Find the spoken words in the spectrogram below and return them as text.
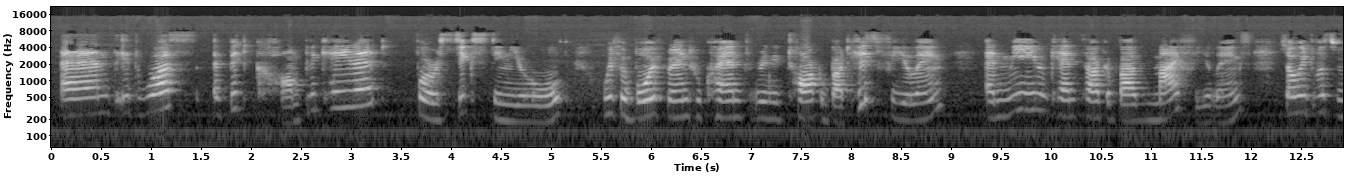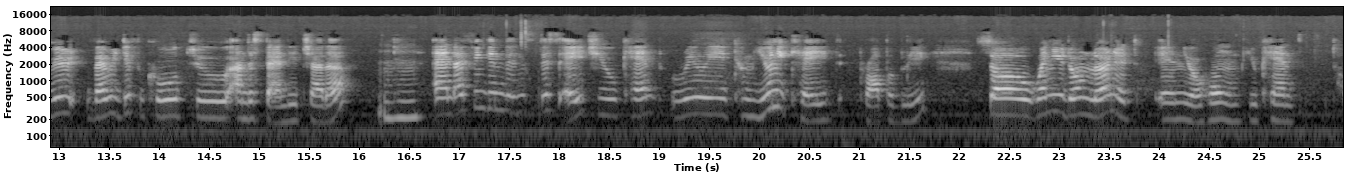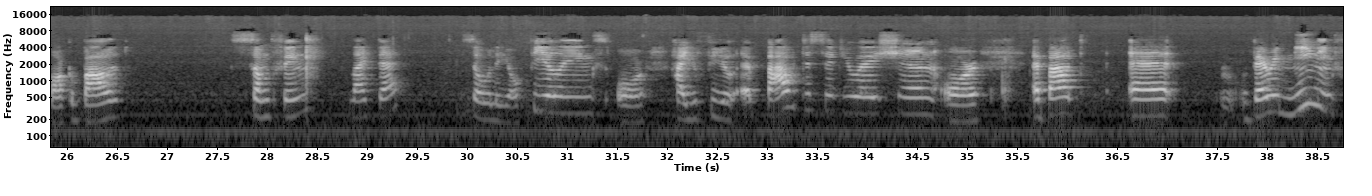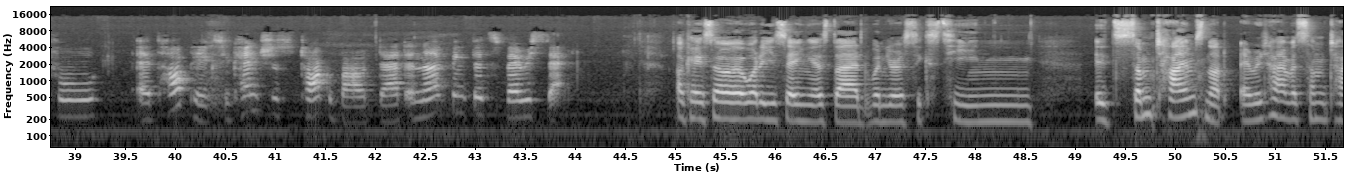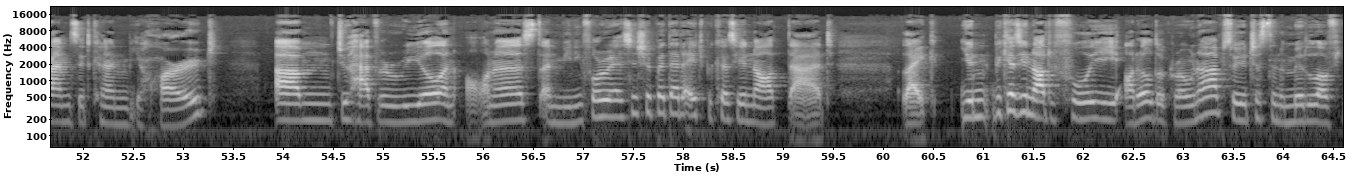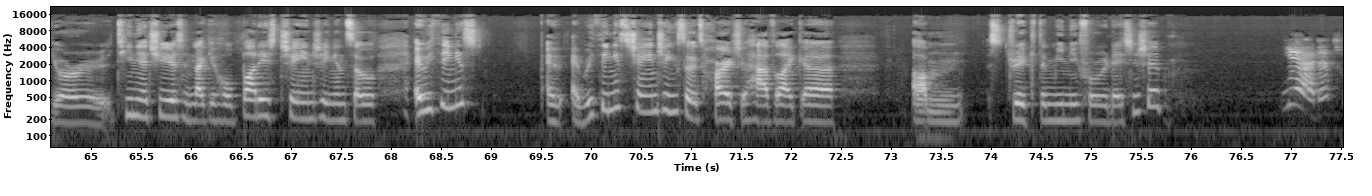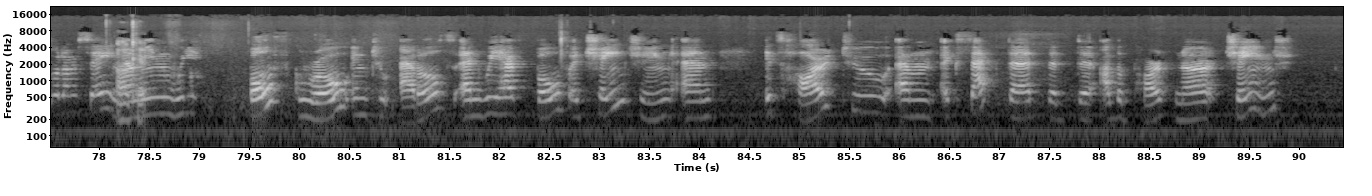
And it was a bit complicated for a 16 year old with a boyfriend who can't really talk about his feeling and me who can't talk about my feelings. So it was very, very difficult to understand each other. Mm-hmm. And I think in this, this age you can't really communicate properly. So when you don't learn it in your home, you can't talk about something like that. Solely your feelings or how you feel about the situation or about very meaningful uh, topics. You can't just talk about that. And I think that's very sad. Okay, so what are you saying is that when you're 16, it's sometimes, not every time, but sometimes it can be hard um, to have a real and honest and meaningful relationship at that age because you're not that, like, you because you're not fully adult or grown up, so you're just in the middle of your teenage years and like your whole body's changing, and so everything is everything is changing, so it's hard to have like a um strict and meaningful relationship. Yeah, that's what I'm saying. Okay. I mean, we both grow into adults and we have both a changing and it's hard to um, accept that that the other partner change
